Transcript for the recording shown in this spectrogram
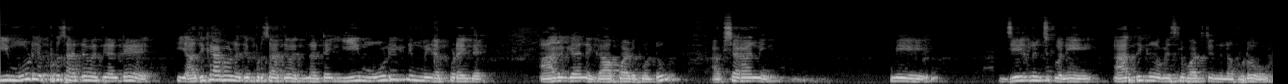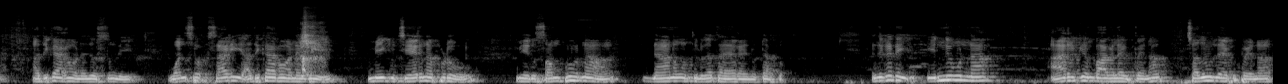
ఈ మూడు ఎప్పుడు సాధ్యమవుతుంది అంటే ఈ అధికారం అనేది ఎప్పుడు సాధ్యమవుతుందంటే ఈ మూడింటిని మీరు ఎప్పుడైతే ఆరోగ్యాన్ని కాపాడుకుంటూ అక్షరాన్ని మీ జీర్ణించుకొని ఆర్థికంగా వెసులుబాటు చెందినప్పుడు అధికారం అనేది వస్తుంది. వన్స్ ఒకసారి అధికారం అనేది మీకు చేరినప్పుడు మీరు సంపూర్ణ జ్ఞానవంతులుగా తయారైనట్టు అర్థం. ఎందుకంటే ఎన్ని ఉన్నా ఆరోగ్యం బాగలేకపోయినా చదువు లేకపోయినా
